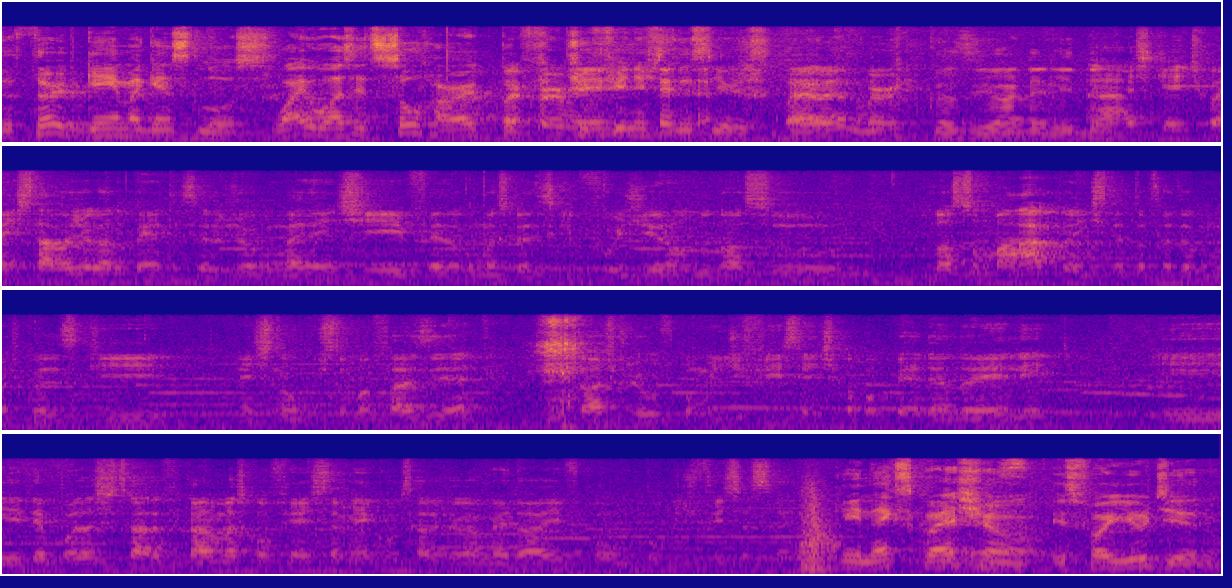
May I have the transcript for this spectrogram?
the third game against Los? Why was it so hard to, to finish the series? Because you are the leader. Ah, acho que tipo, a gente tava jogando bem o terceiro jogo, mas a gente fez algumas coisas que fugiram do nosso, do nosso macro, a gente tentou fazer algumas coisas que a gente não costuma fazer. Então acho que o jogo ficou muito difícil, a gente acabou perdendo ele. E depois acho que os caras ficaram mais confiantes também, começaram a jogar melhor e ficou um pouco difícil a série. Okay, next question is for you, Jiro.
